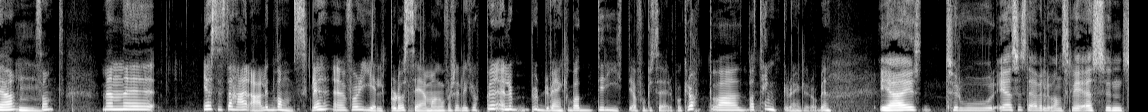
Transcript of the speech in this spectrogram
Ja, Mm. sant. Men eh, jeg syns det her er litt vanskelig. eh, For hjelper det å se mange forskjellige kropper, eller burde vi egentlig bare drite i å fokusere på kropp? Hva, hva tenker du egentlig, Robin? Jeg tror Jeg syns det er veldig vanskelig. Jeg syns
